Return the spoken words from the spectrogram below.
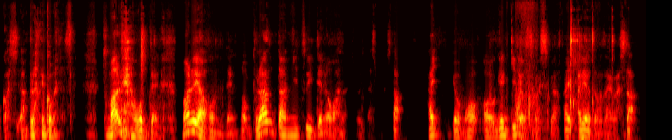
お菓子、あ、プラン、ごめんなさい。マルヤ本店、マルヤ本店のプランタンについてのお話をいたしました。はい。今日も元気にお過ごしください。ありがとうございました。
